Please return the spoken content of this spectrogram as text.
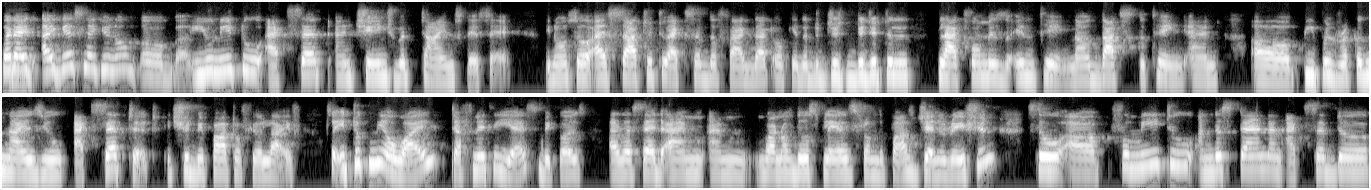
But yeah. I I guess like you know uh, you need to accept and change with times. They say you know so I started to accept the fact that okay the dig- digital platform is in thing now that's the thing and uh, people recognize you, accept it. It should be part of your life. So it took me a while, definitely yes, because as I said, I'm I'm one of those players from the past generation. So uh, for me to understand and accept the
